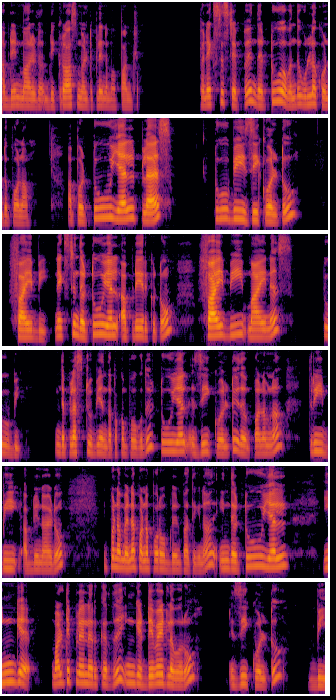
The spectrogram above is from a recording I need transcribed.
அப்படின்னு மாறிடும். இப்படி கிராஸ் மல்டிப்ளை நம்ம பண்ணுறோம் இப்போ நெக்ஸ்ட் ஸ்டெப்பு இந்த டூவை வந்து உள்ளே கொண்டு போகலாம் அப்போ two L plus two B is equal to five B next இந்த டூ எல் அப்படி இருக்கட்டும். Five B minus two B இந்த ப்ளஸ் டூ பி அந்த பக்கம் போகுது. Two L is equal to இதை பண்ணோம்னா த்ரீ பி அப்படின்னு ஆகிடும் இப்போ நம்ம என்ன பண்ண போகிறோம் அப்படின்னு பார்த்தீங்கன்னா இந்த டூ எல் இங்கே மல்டிப்ளேயில் இருக்கிறது இங்கே டிவைடில் வரும் இஸ் ஈக்குவல் டு பி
